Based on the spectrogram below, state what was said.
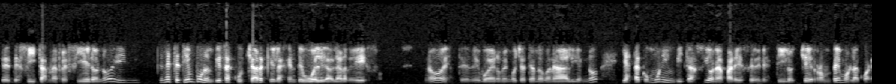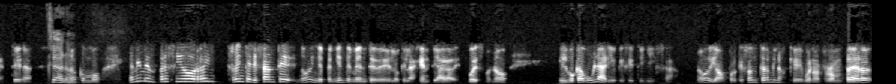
de, de citas me refiero, ¿no? Y en este tiempo uno empieza a escuchar que la gente vuelve a hablar de eso. ¿No? Este, de bueno, vengo chateando con alguien, ¿no? Y hasta como una invitación aparece del estilo, che, rompemos la cuarentena, claro. ¿no? Como, a mí me pareció re, re interesante, ¿no? Independientemente de lo que la gente haga después o no, el vocabulario que se utiliza, ¿no? Digamos, porque son términos que, bueno, romper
